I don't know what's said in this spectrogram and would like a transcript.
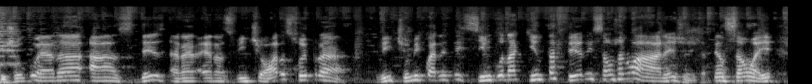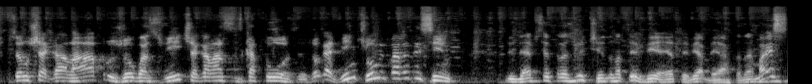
O jogo era às, 10 era, era às 20 horas, foi para 21h45 na quinta-feira em São Januário, hein, gente? Atenção aí, pra você não chegar lá para o jogo às 20, chegar lá às 14. O jogo é 21h45. Ele deve ser transmitido na TV, aí, a TV aberta, né? Mas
